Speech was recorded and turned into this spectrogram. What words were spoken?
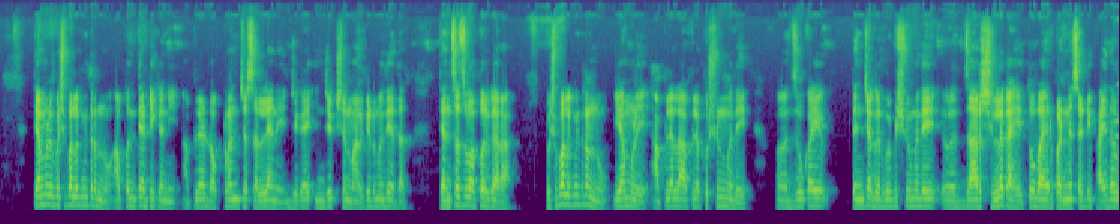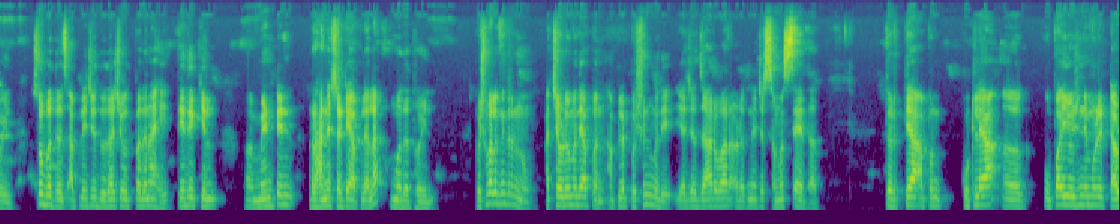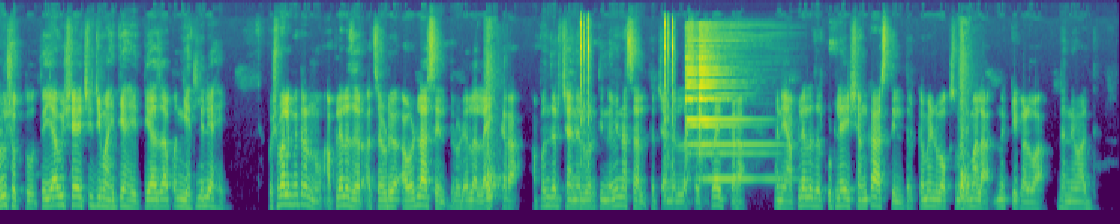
त्यामुळे पशुपालक मित्रांनो आपण त्या ठिकाणी आपल्या डॉक्टरांच्या सल्ल्याने जे काही इंजेक्शन मार्केटमध्ये येतात त्यांचाच वापर करा. पशुपालक मित्रांनो यामुळे आपल्याला आपल्या पशूंमध्ये जो काही त्यांच्या गर्भपिशवीमध्ये जार शिल्लक आहे तो बाहेर पडण्यासाठी फायदा होईल. सोबतच आपले जे दुधाचे उत्पादन आहे ते देखील मेंटेन राहण्यासाठी आपल्याला मदत होईल. पशुपालक मित्रांनो आजच्या व्हिडिओमध्ये आपण आपल्या पशूंमध्ये या ज्या जारवार अडकण्याच्या समस्या येतात तर त्या आपण कुठल्या उपाययोजनेमुळे टाळू शकतो तर या विषयाची जी माहिती आहे ती आज आपण घेतलेली आहे. पशुपालक मित्रांनो आपल्याला जर आजचा व्हिडिओ आवडला असेल तर व्हिडिओला लाईक करा. आपण जर चॅनलवरती नवीन असाल तर चॅनलला सबस्क्राईब करा. आणि आपल्याला जर कुठल्याही शंका असतील तर कमेंट बॉक्समध्ये मला नक्की कळवा. धन्यवाद.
